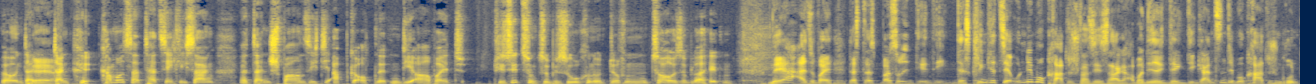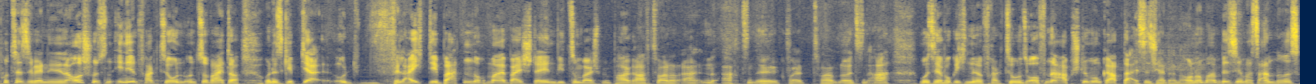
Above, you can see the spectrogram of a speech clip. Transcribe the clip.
Ja, und dann, Ja, ja. dann kann man tatsächlich sagen, ja, dann sparen sich die Abgeordneten die Arbeit, die Sitzung zu besuchen und dürfen zu Hause bleiben. Naja, also weil das, das, was, das klingt jetzt sehr undemokratisch, was ich sage, aber die, die, die ganzen demokratischen Grundprozesse werden in den Ausschüssen, in den Fraktionen und so weiter. Und es gibt ja und vielleicht Debatten nochmal bei Stellen wie zum Beispiel Paragraph 218, äh, 219a, wo es ja wirklich eine fraktionsoffene Abstimmung gab. Da ist es ja dann auch nochmal ein bisschen was anderes.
